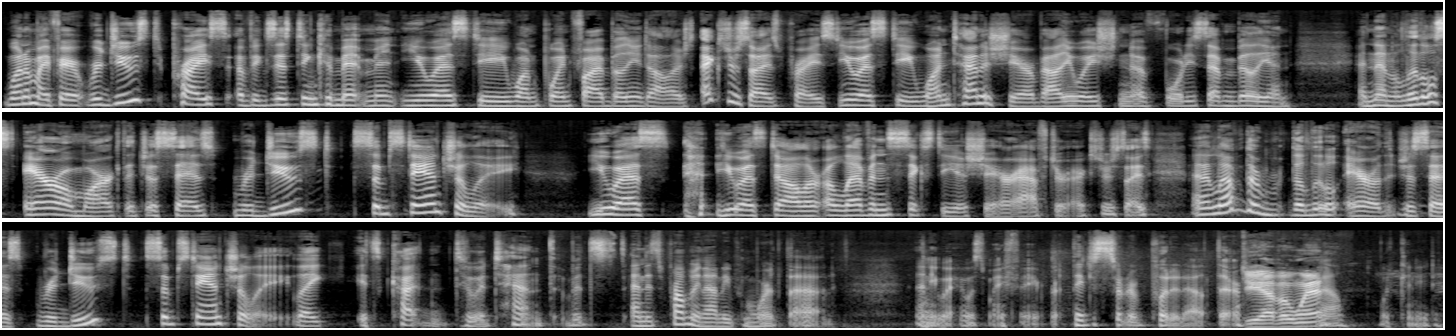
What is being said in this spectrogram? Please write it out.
one of my favorite reduced price of existing commitment USD 1.5 billion dollars. Exercise price USD 110 a share. Valuation of 47 billion. And then a little arrow mark that just says reduced substantially US US dollar 1160 a share after exercise. And I love the the little arrow that just says reduced substantially. Like it's cut to a tenth. of It's and it's probably not even worth that. Anyway, it was my favorite. They just sort of put it out there. Do you have a win? Well, what can you do?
